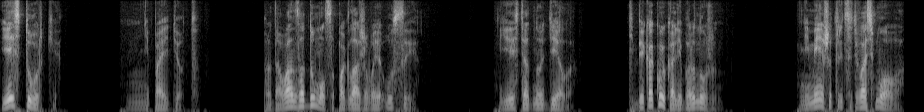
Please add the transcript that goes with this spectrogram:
Есть турки. Не пойдет. Продаван задумался, поглаживая усы. Есть одно дело. Тебе какой калибр нужен? Не меньше 38-го.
